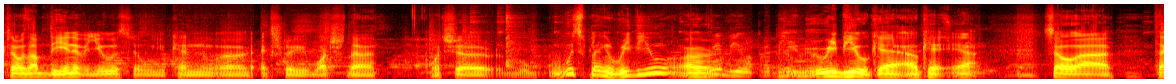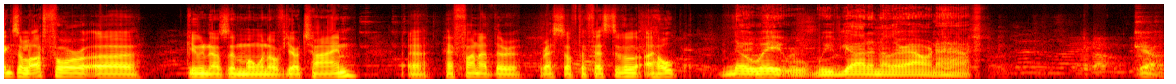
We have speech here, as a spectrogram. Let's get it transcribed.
close up the interview, so you can uh, actually watch the watch. Uh, who's playing review or Rebuke. rebuke? Yeah. Okay. Yeah. So uh, thanks a lot for uh, giving us a moment of your time. Uh, have fun at the rest of the festival. I hope. No, wait, we've got another hour and a half. Yeah.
